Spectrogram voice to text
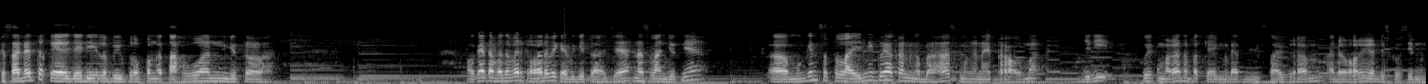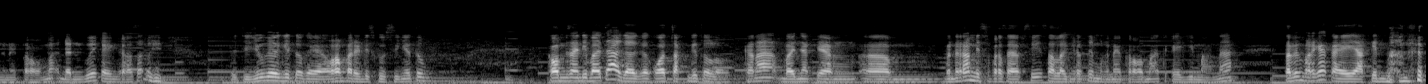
Kesannya tuh kayak jadi lebih berpengetahuan gitu lah. Oke teman-teman kurang lebih kayak begitu aja. Nah selanjutnya uh, mungkin setelah ini gue akan ngebahas mengenai trauma. Jadi gue kemarin sempat kayak ngeliat di Instagram ada orang yang diskusi mengenai trauma dan gue kayak ngerasa wih lucu juga gitu. Kayak orang pada diskusinya tuh kalau misalnya dibaca agak-agak kocak gitu loh. Karena banyak yang um, beneran mispersepsi salah ngerti mengenai trauma itu kayak gimana. Tapi mereka kayak yakin banget.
